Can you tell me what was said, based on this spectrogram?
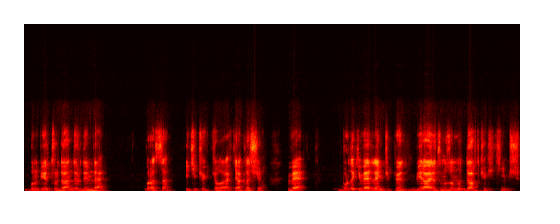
Bunu bir tur döndürdüğümde burası 2 kök 2 olarak yaklaşıyor. Ve buradaki verilen küpün bir ayrıtın uzunluğu 4 kök 2'ymiş.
